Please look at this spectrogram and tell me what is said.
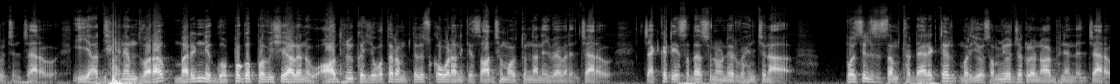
సూచించారు. ఈ అధ్యయనం ద్వారా మరిన్ని గొప్ప గొప్ప విషయాలను ఆధునిక యువతరం తెలుసుకోవడానికి సాధ్యమవుతుందని వివరించారు. చక్కటి సదస్సును నిర్వహించిన పొసిల్స్ సంస్థ డైరెక్టర్ మరియు సంయోజకులను అభినందించారు.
